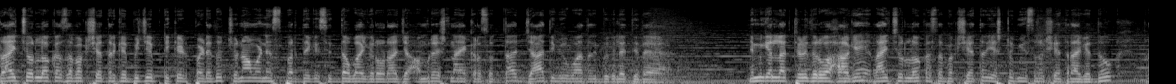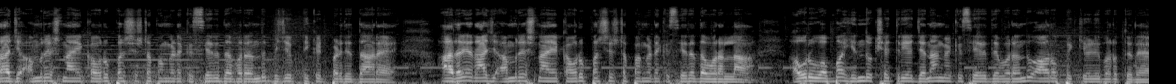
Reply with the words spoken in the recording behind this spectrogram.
ರಾಯಚೂರು ಲೋಕಸಭಾ ಕ್ಷೇತ್ರಕ್ಕೆ ಬಿಜೆಪಿ ಟಿಕೆಟ್ ಪಡೆದು ಚುನಾವಣೆ ಸ್ಪರ್ಧೆಗೆ ಸಿದ್ಧವಾಗಿರೋ ರಾಜ ಅಮರೇಶ್ ನಾಯಕರ ಸುತ್ತ ಜಾತಿ ವಿವಾದ ಬಿಗುಲೆತ್ತಿದೆ ನಿಮಗೆಲ್ಲ ತಿಳಿದಿರುವ ಹಾಗೆ ರಾಯಚೂರು ಲೋಕಸಭಾ ಕ್ಷೇತ್ರ ಎಷ್ಟು ಮೀಸಲು ಕ್ಷೇತ್ರ ಆಗಿದ್ದು ರಾಜ ಅಮರೇಶ್ ನಾಯಕ್ ಅವರು ಪರಿಶಿಷ್ಟ ಪಂಗಡಕ್ಕೆ ಸೇರಿದವರೆಂದು ಬಿಜೆಪಿ ಟಿಕೆಟ್ ಪಡೆದಿದ್ದಾರೆ. ಆದರೆ ರಾಜ ಅಮರೇಶ್ ನಾಯಕ್ ಅವರು ಪರಿಶಿಷ್ಟ ಪಂಗಡಕ್ಕೆ ಸೇರಿದವರಲ್ಲ. ಅವರು ಒಬ್ಬ ಹಿಂದೂ ಕ್ಷೇತ್ರೀಯ ಜನಾಂಗಕ್ಕೆ ಸೇರಿದವರೆಂದು ಆರೋಪ ಕೇಳಿ ಬರುತ್ತಿದೆ.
